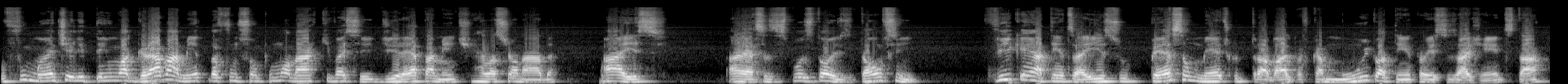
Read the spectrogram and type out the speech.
o fumante ele tem um agravamento da função pulmonar que vai ser diretamente relacionada a esse a essas exposições. Então, sim, fiquem atentos a isso, peçam um médico do trabalho para ficar muito atento a esses agentes, tá?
